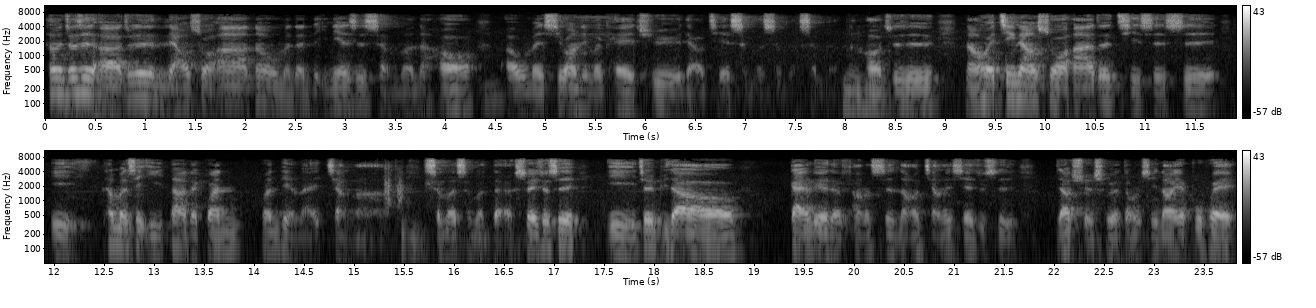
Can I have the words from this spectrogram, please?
他们就是呃，就是聊说啊，那我们的理念是什么？然后呃，我们希望你们可以去了解什么什么什么，然后就是然后会尽量说啊，这其实是以他们是以大的观观点来讲啊，什么什么的，所以就是以就是比较概略的方式，然后讲一些就是比较学术的东西，然后也不会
